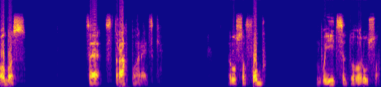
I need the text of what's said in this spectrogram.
Фобос це страх по-грецьки. Русофоб боїться того русо.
